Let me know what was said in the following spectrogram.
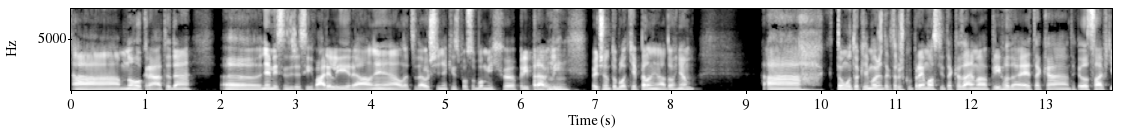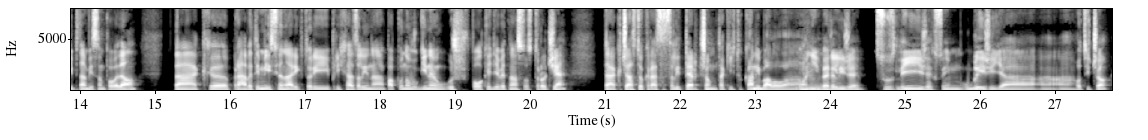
a mnohokrát teda e, nemyslím si, že si ich varili reálne, ale teda určite nejakým spôsobom ich e, pripravili. Mm-hmm. Väčšinou to bolo tepelne nad ohňom. A k tomuto, keď môžem tak trošku premostiť, taká zaujímavá príhoda je, taká, taká docela vtipná by som povedal, tak práve tí misionári, ktorí prichádzali na Papunovú Gineu už v polke 19. storočia, tak častokrát sa stali terčom takýchto kanibalov a mm-hmm. oni verili, že sú zlí, že chcú im ublížiť a, a, a hoci čo.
